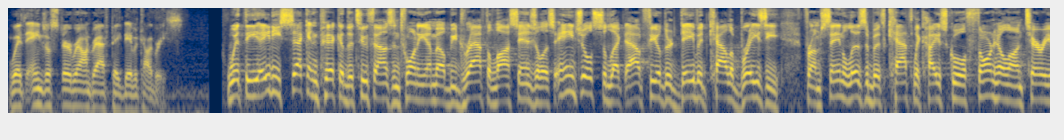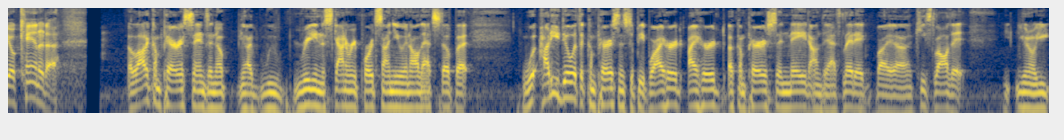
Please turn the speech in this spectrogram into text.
with Angel third round draft pick David Calabrese. With the 82nd pick of the 2020 MLB Draft, the Los Angeles Angels select outfielder David Calabrese from St. Elizabeth Catholic High School, Thornhill, Ontario, Canada. a lot of comparisons. Know, you know we reading the scouting reports on you and all that stuff, but wh- how do you deal with the comparisons to people? I heard I heard a comparison made on the Athletic by uh, Keith Law that you know you,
